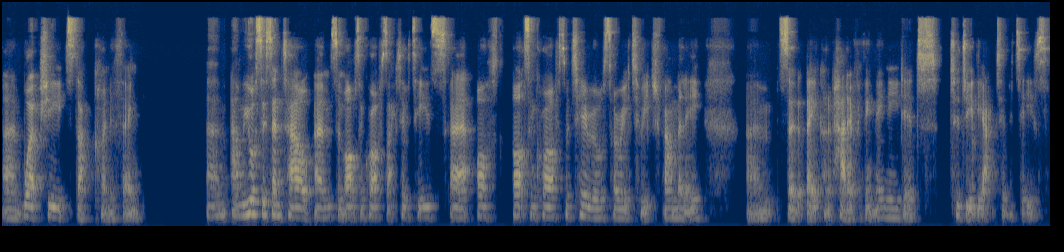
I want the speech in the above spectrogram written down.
um, worksheets that kind of thing um, and we also sent out um, some arts and crafts activities, uh, arts, and crafts materials, sorry, to each family um, so that they kind of had everything they needed to do the activities.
